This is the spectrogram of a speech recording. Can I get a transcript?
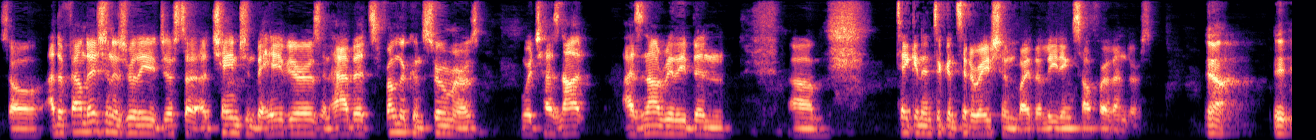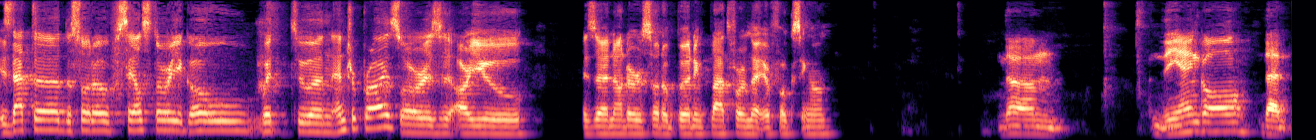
So at the foundation is really just a, a change in behaviors and habits from the consumers, which has not has not really been um, taken into consideration by the leading software vendors. Yeah. Is that the, the sort of sales story you go with to an enterprise, or is it, are you is there another sort of burning platform that you're focusing on? The um, the angle that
